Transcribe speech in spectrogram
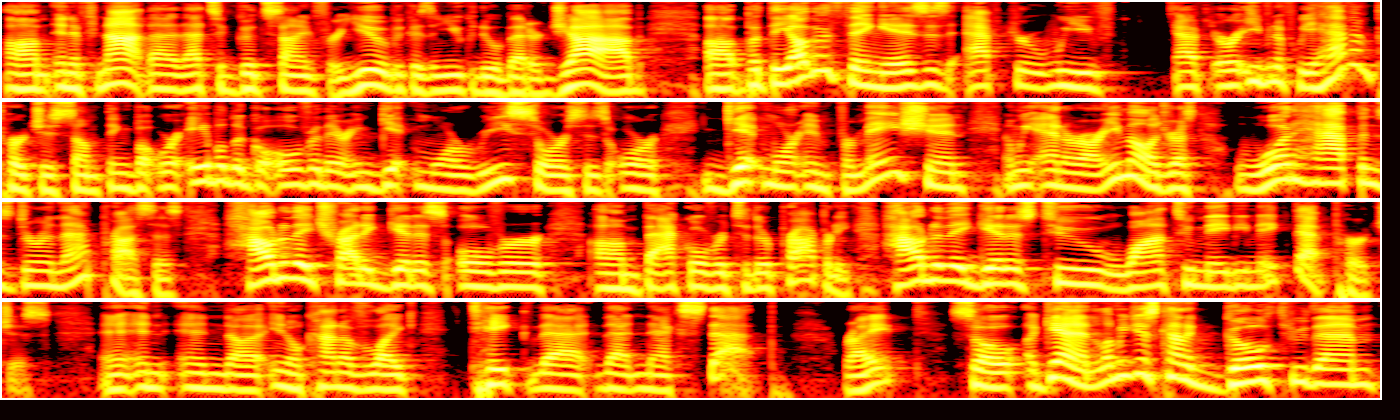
Um, and if not, that, that's a good sign for you because then you can do a better job. Uh, but the other thing is, is after we've after, or even if we haven't purchased something, but we're able to go over there and get more resources or get more information and we enter our email address, what happens during that process? How do they try to get us over, um, back over to their property? How do they get us to want to maybe make that purchase and, and, and uh, you know, kind of like take that, that next step? Right? So, again, let me just kind of go through them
